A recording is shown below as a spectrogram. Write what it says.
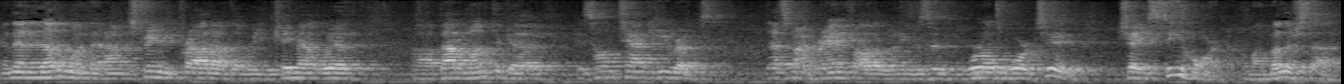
And then another one that I'm extremely proud of that we came out with uh, about a month ago is Hometown Heroes. That's my grandfather when he was in World War II, Jay Seahorn on my mother's side.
